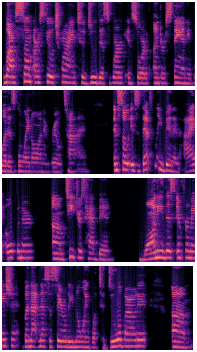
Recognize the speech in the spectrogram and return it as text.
while some are still trying to do this work and sort of understanding what is going on in real time. And so it's definitely been an eye opener. Um, teachers have been wanting this information, but not necessarily knowing what to do about it. Um,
